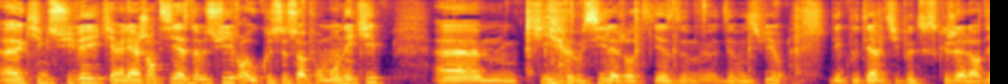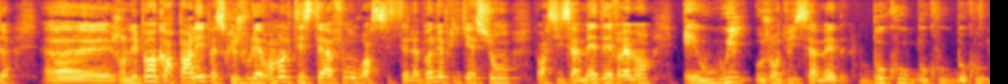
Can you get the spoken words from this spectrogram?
euh, qui me suivez et qui avez la gentillesse de me suivre, ou que ce soit pour mon équipe euh, qui a aussi la gentillesse de me, suivre, d'écouter un petit peu tout ce que j'ai à leur dire. J'en ai pas encore parlé parce que je voulais vraiment le tester à fond, voir si c'était la bonne application, voir si ça m'aidait vraiment. Et oui, aujourd'hui, ça m'aide beaucoup, beaucoup, beaucoup.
